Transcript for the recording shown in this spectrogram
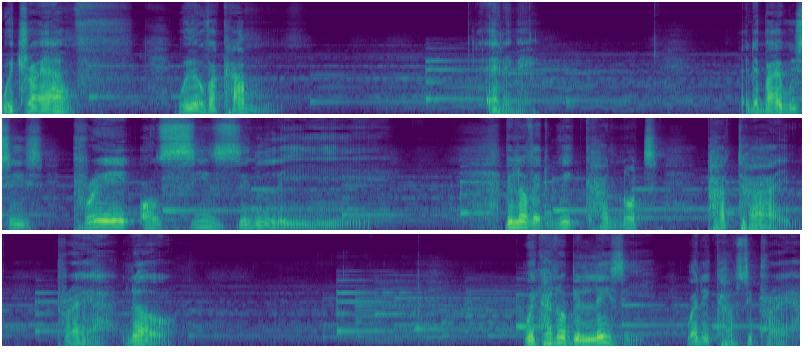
We triumph. We overcome enemy. And the Bible says, pray unceasingly. Beloved, we cannot part time prayer. No. We cannot be lazy when it comes to prayer.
